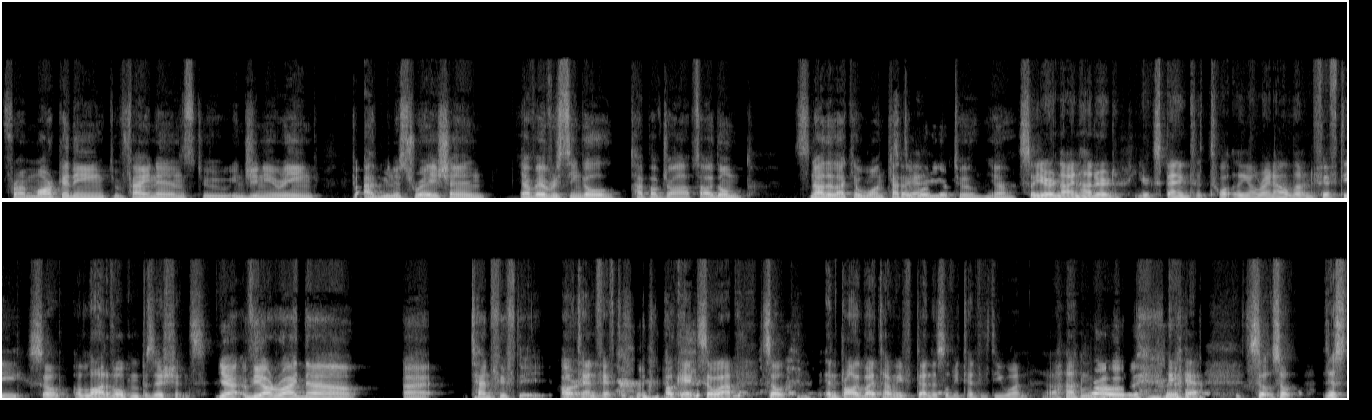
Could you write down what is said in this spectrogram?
from marketing to finance to engineering to administration. You have every single type of job. So I don't. It's not like a one category so, yeah. or two. Yeah. So you're 900. You're expanding to 12. You know, right now 1150. So a lot of open positions. Yeah, we are right now. Uh, 1050. Oh, 1050. okay. So, uh, so, and probably by the time we've done this, it'll be 1051. Um, probably. yeah. So, so just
